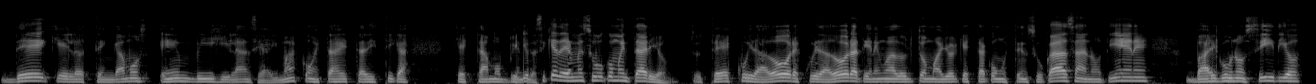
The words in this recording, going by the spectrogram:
de que los tengamos en vigilancia y más con estas estadísticas que estamos viendo. Así que déjenme su comentario. Si usted es cuidador, es cuidadora, tiene un adulto mayor que está con usted en su casa, no tiene, va a algunos sitios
